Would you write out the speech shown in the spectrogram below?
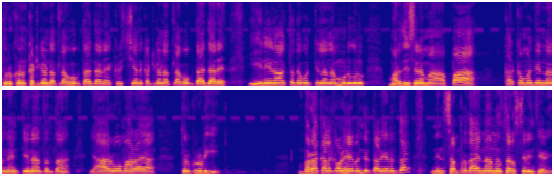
ತುರ್ಕನ ಕಟ್ಕೊಂಡು ಹತ್ಲಾಗ ಹೋಗ್ತಾ ಇದ್ದಾರೆ, ಕ್ರಿಶ್ಚಿಯನ್ ಕಟ್ಕೊಂಡು ಹತ್ಲಾಗ ಹೋಗ್ತಾ ಇದ್ದಾರೆ. ಏನೇನೋ ಆಗ್ತದೋ ಗೊತ್ತಿಲ್ಲ. ನಮ್ಮ ಹುಡುಗರು ಮರುದಿವ್ಸ ನಮ್ಮ ಅಪ್ಪ ಕರ್ಕೊಂಬಂದಿನ ನನ್ನ ಹೆಂಡ್ತೀನ ಅಂತಂತ ಯಾರೋ ಮಹಾರಾಯ ತುರ್ಕರು ಹುಡುಗಿ. ಬರೋ ಕಾಲಕ್ಕೆ ಅವಳು ಹೇಳಿ ಬಂದಿರ್ತಾಳೆ ಏನಂತ, ನಿನ್ನ ಸಂಪ್ರದಾಯ ನಾನು ಅನುಸರಿಸ್ತೀನಿ ಅಂತೇಳಿ.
